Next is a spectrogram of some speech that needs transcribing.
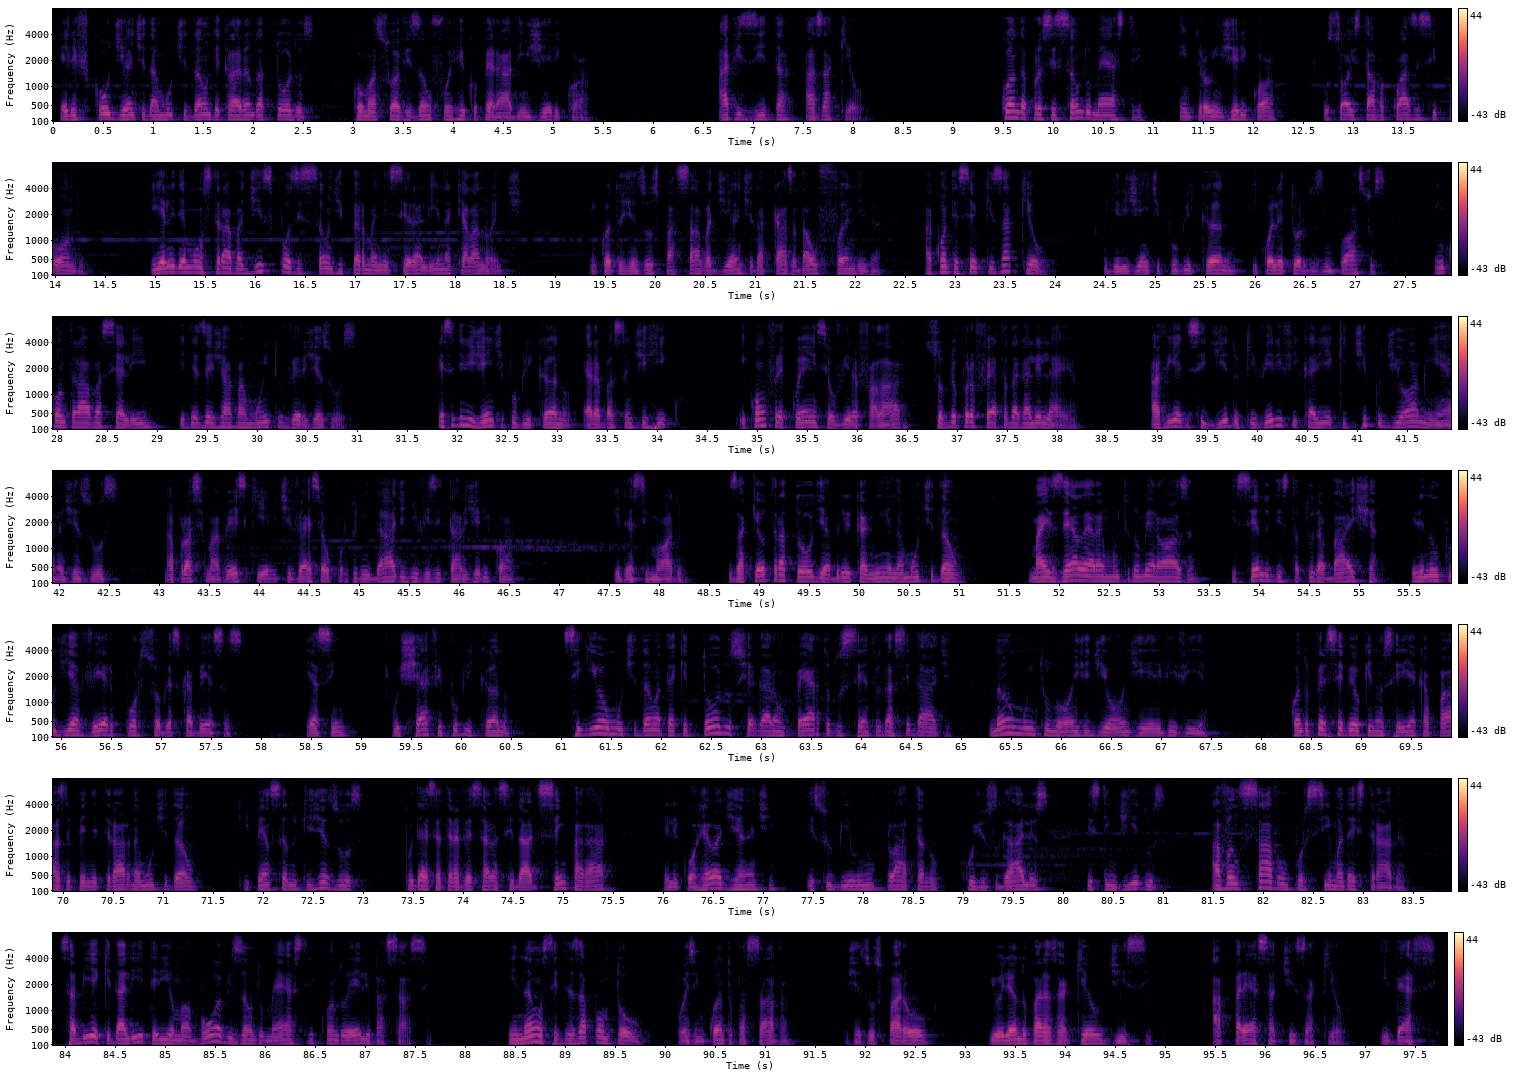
ele ficou diante da multidão, declarando a todos como a sua visão foi recuperada em Jericó. A visita a Zaqueu. Quando a procissão do Mestre entrou em Jericó, o sol estava quase se pondo e ele demonstrava disposição de permanecer ali naquela noite. Enquanto Jesus passava diante da casa da alfândega, aconteceu que Zaqueu, o dirigente publicano e coletor dos impostos, encontrava-se ali e desejava muito ver Jesus. Esse dirigente publicano era bastante rico e com frequência ouvira falar sobre o profeta da Galiléia. Havia decidido que verificaria que tipo de homem era Jesus na próxima vez que ele tivesse a oportunidade de visitar Jericó. E desse modo, Zaqueu tratou de abrir caminho na multidão, mas ela era muito numerosa, e sendo de estatura baixa, ele não podia ver por sobre as cabeças. E assim, o chefe publicano seguiu a multidão até que todos chegaram perto do centro da cidade, não muito longe de onde ele vivia. Quando percebeu que não seria capaz de penetrar na multidão, e pensando que Jesus pudesse atravessar a cidade sem parar, ele correu adiante e subiu em um plátano cujos galhos estendidos avançavam por cima da estrada. Sabia que dali teria uma boa visão do mestre quando ele passasse. E não se desapontou, pois enquanto passava, Jesus parou e, olhando para Zaqueu, disse: Apressa-te, Zaqueu, e desce,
